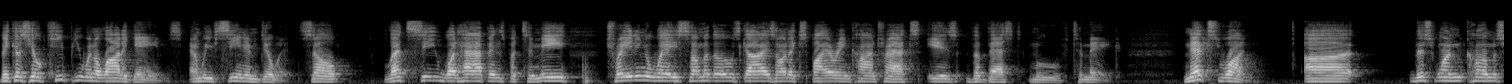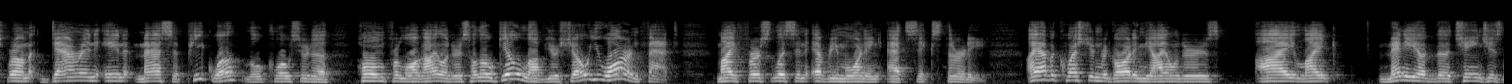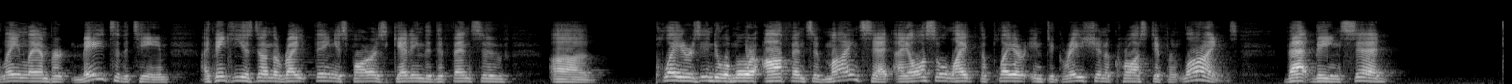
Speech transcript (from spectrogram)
because he'll keep you in a lot of games. And we've seen him do it. So Let's see what happens. But to me, trading away some of those guys on expiring contracts is the best move to make. Next one. Uh, this one comes from Darren in Massapequa, a little closer to home for Long Islanders. Hello, Gil. Love your show. You are, in fact, my first listen every morning at 6:30. I have a question regarding the Islanders. I like many of the changes Lane Lambert made to the team, I think he has done the right thing as far as getting the defensive uh, players into a more offensive mindset. I also like the player integration across different lines. That being said,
